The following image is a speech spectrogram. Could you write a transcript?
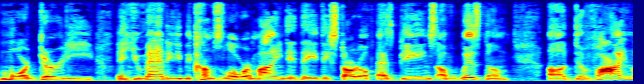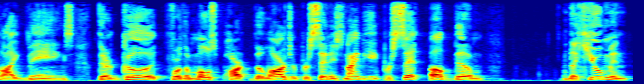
more dirty, and humanity becomes lower minded. They they start off as beings of wisdom, uh, divine like beings. They're good for the most part. The larger percentage, ninety eight percent of them the human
